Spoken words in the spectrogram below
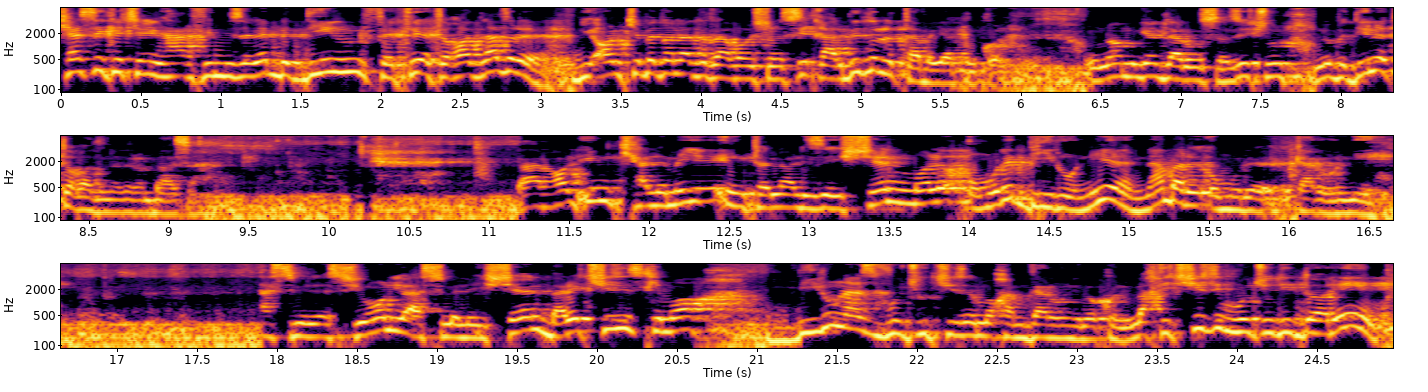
کسی که چنین حرفی می‌زنه به دین فطری اعتقاد نداره. بی آن که بداند روانشناسی غربی داره تبعیت می‌کنه. اونا میگن در اون سازی چون اونا به دین اعتقاد ندارن بعضا. در حال این کلمه اینترنالیزیشن مال امور بیرونیه نه برای امور درونی. assimilation یا assimilation برای چیزی است که ما بیرون از وجود چیز رو می‌خوایم درونی بکنیم. وقتی چیزی وجودی داریم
